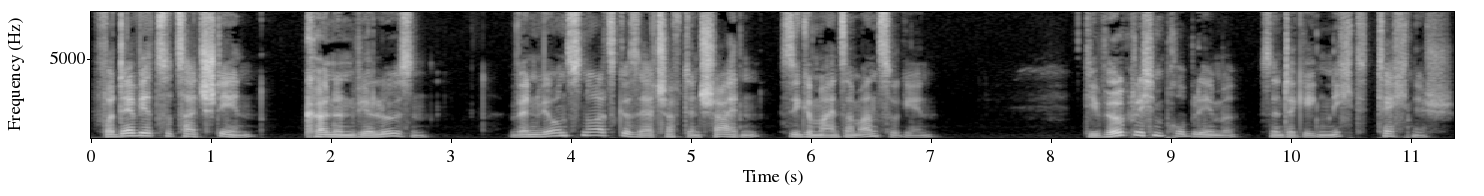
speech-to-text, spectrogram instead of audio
vor der wir zurzeit stehen, können wir lösen, wenn wir uns nur als Gesellschaft entscheiden, sie gemeinsam anzugehen. Die wirklichen Probleme sind dagegen nicht technisch.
